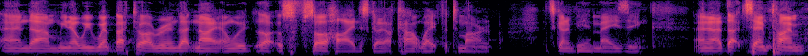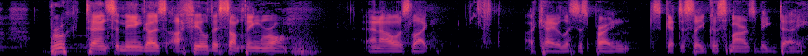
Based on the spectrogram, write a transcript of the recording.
And, um, you know, we went back to our room that night and we're like, it was so high, just going, I can't wait for tomorrow. It's going to be amazing. And at that same time, Brooke turns to me and goes, I feel there's something wrong. And I was like, okay, well, let's just pray and just get to sleep because tomorrow's a big day.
